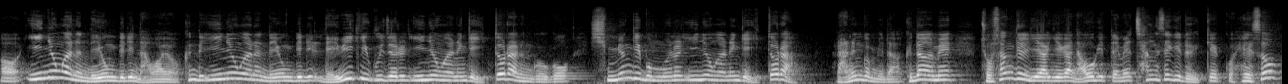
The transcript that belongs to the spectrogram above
어, 인용하는 내용들이 나와요. 근데 인용하는 내용들이 레위기 구절을 인용하는 게 있더라는 거고 신명기 본문을 인용하는 게 있더라. 라는 겁니다. 그 다음에 조상들 이야기가 나오기 때문에 창세기도 있겠고 해서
